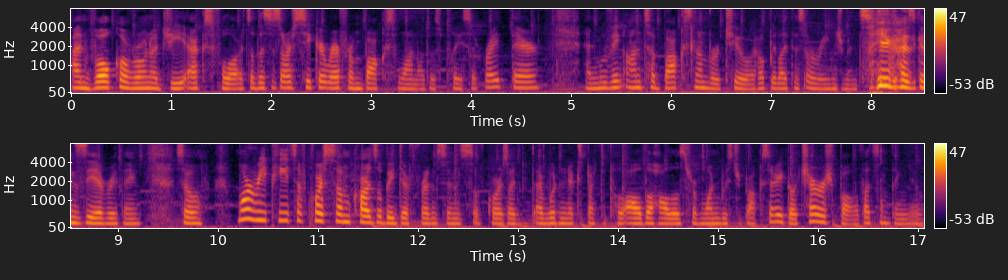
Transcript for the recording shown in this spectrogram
And Volcarona GX Full Art. So this is our secret rare from box one. I'll just place it right there. And moving on to box number two. I hope you like this arrangement so you guys can see everything. So more repeats. Of course, some cards will be different since, of course, I, I wouldn't expect to pull all the hollows from one booster box. There you go. Cherish Ball. That's something new.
